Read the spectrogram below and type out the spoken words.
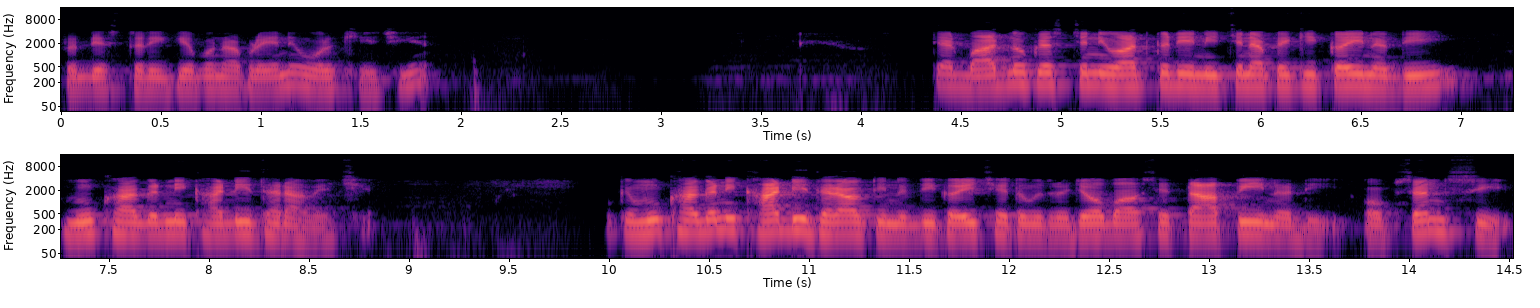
પ્રદેશ તરીકે પણ આપણે એને ઓળખીએ છીએ. ત્યારબાદનો ક્વેશ્ચનની વાત કરીએ. નીચેના પૈકી કઈ નદી મુખ આગળની ખાડી ધરાવે છે? ઓકે, મુખ આગળની ખાડી ધરાવતી નદી કઈ છે? તો મિત્રો જવાબ આવશે તાપી નદી, ઓપ્શન સી.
